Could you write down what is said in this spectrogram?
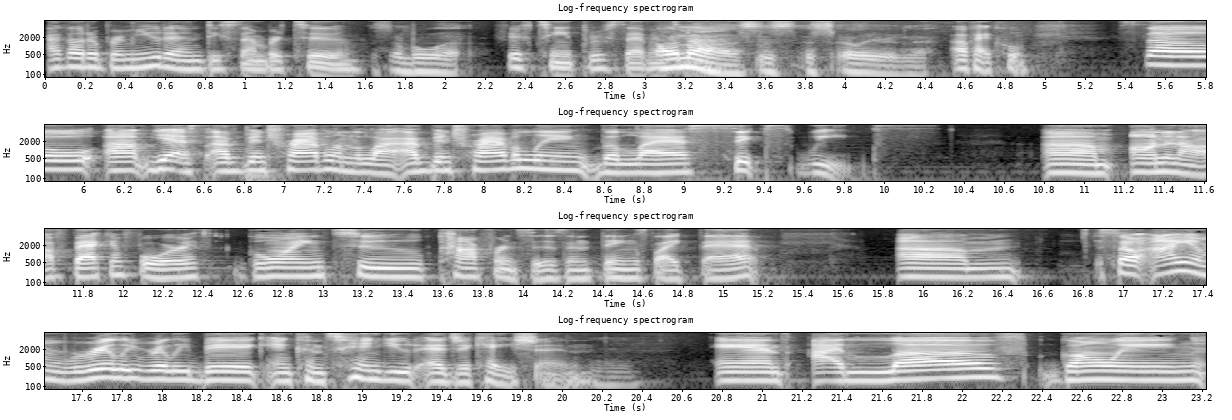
I go to Bermuda in December too, December what? 15th through 17th. Oh no, it's, it's, it's earlier than that. Okay, cool. So, um, yes, I've been traveling a lot. I've been traveling the last six weeks, um, on and off, back and forth, going to conferences and things like that. Um, so I am really, really big in continued education. And I love going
